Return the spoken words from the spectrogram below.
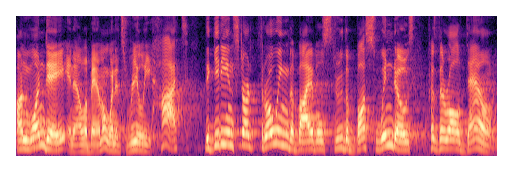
on one day in Alabama when it's really hot, the Gideons start throwing the Bibles through the bus windows because they're all down.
